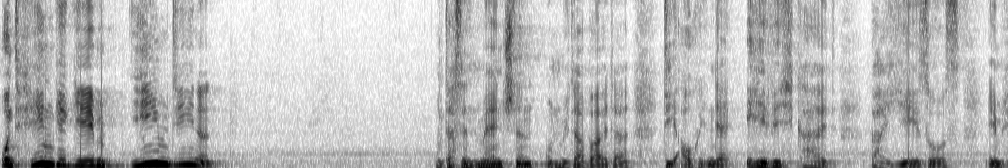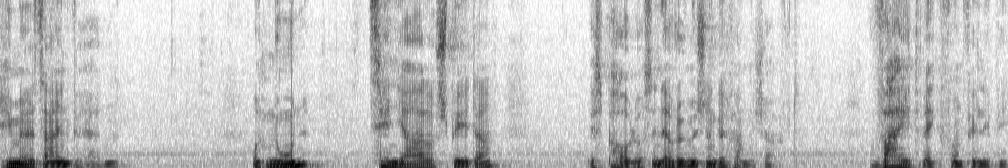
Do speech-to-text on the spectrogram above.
und hingegeben ihm dienen. Und das sind Menschen und Mitarbeiter, die auch in der Ewigkeit bei Jesus im Himmel sein werden. Und nun, zehn Jahre später, ist Paulus in der römischen Gefangenschaft, weit weg von Philippi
